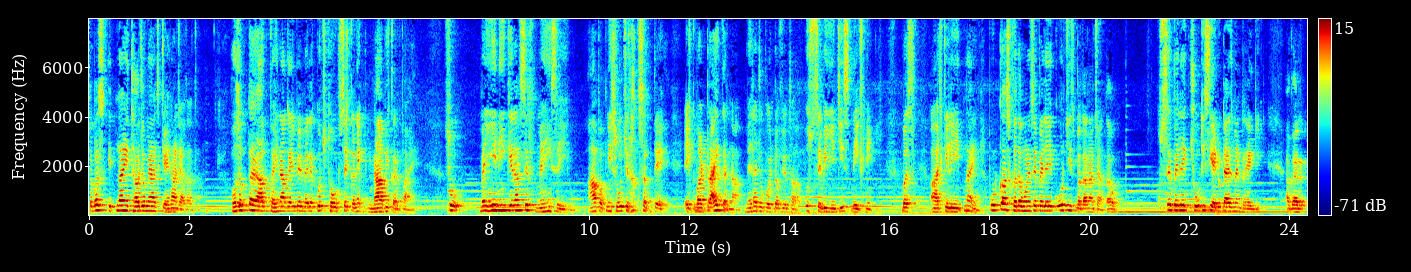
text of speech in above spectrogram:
सो बस इतना ही था जो मैं आज कहना चाहता था। हो सकता है आप कहीं ना कहीं पे मेरे कुछ थॉट से कनेक्ट ना भी कर पाए। सो मैं ये नहीं कह रहा सिर्फ़ मैं ही सही हूँ। आप अपनी सोच रख सकते हैं। एक बार ट्राई करना, मेरा जो पॉइंट ऑफ़ व्यू था, उससे भी ये चीज़ देखने की। बस आज के लिए इतना ही। पॉडकास्ट खत्म होने से पहले एक और चीज़ बताना चाहता हूँ। उससे पहले एक छोटी सी एडवर्टाइजमेंट रहेगी। अगर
